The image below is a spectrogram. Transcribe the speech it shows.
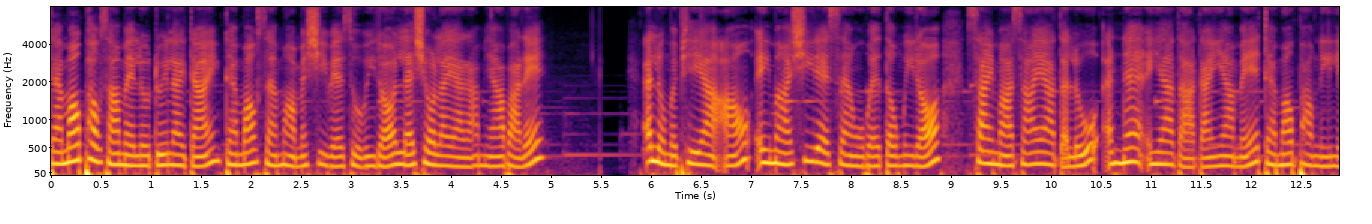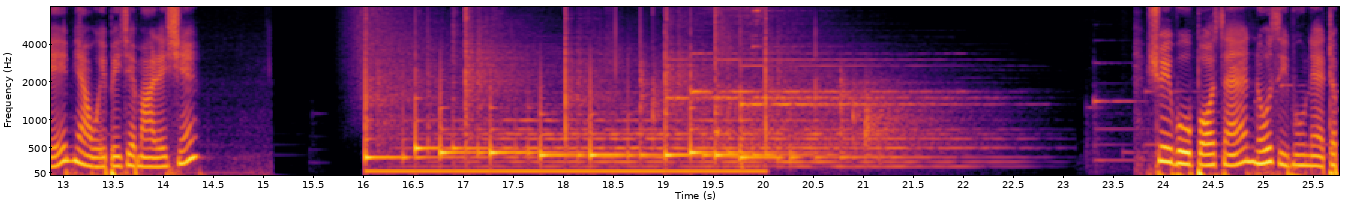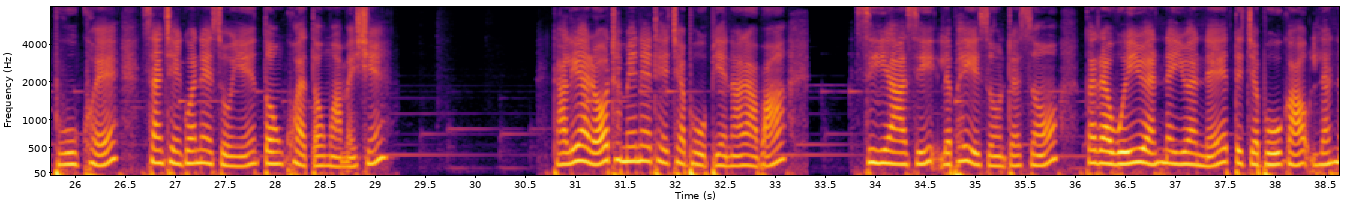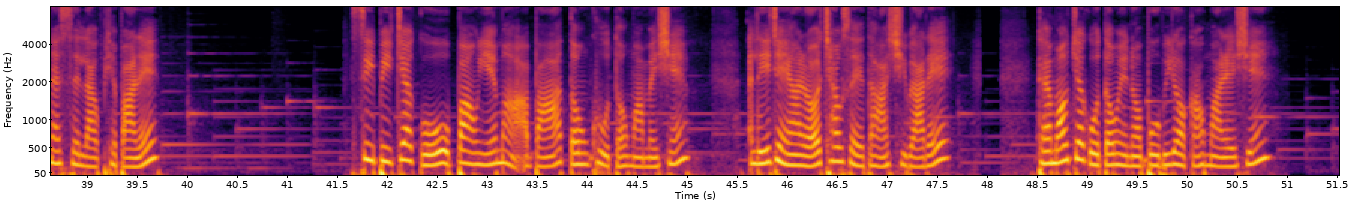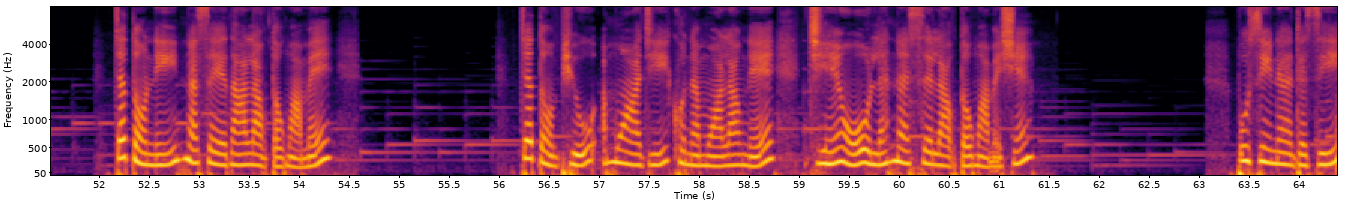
ဓမ္မောက်ဖောက်စားမယ်လို့တွေးလိုက်တိုင်းဓမ္မောက်ဆန်မှမရှိပဲဆိုပြီးတော့လက်လျှော့လိုက်ရတာများပါတယ်အဲ့လိုမဖြစ်ရအောင်အိမ်မှာရှိတဲ့ဆန်ကိုပဲသုံးပြီးတော့ဆိုင်မှာစားရတယ်လို့အနက်အရသာတိုင်းရမယ်ဓမ္မောက်ဖောက်နည်းလေးမျှဝေပေးခြင်းပါတယ်ရှင်ရွှေဘူပေါ်ဆန်နိုးစီဘူးနဲ့တပူးခွဲစံချိန်ခွက်နဲ့ဆိုရင်3ခွက်သုံးပါမယ်ရှင် ဒါလေးကတော့ထမင်းနဲ့ထည့်ချက်ဖို့ပြင်လာတာပါစီယာစီလက်ဖက်ရည်စွန်တစ်စွန်ကရဝေးရွက်နှစ်ရွက်နဲ့တကြပိုးကောက်လက်နှစ်စစ်လောက်ဖြစ်ပါတယ်စီပီချက်ကိုပေါင်ရင်းမှာအပါ3ခုသုံးပါမယ်ရှင်အလေးချိန်ကတော့60သားရှိပါတယ်ဓာတ်မောက်ချက်ကိုသုံးရင်တော့ပိုပြီးတော့ကောင်းပါတယ်ရှင်ကြက်သွန်နီး20သားလောက်သုံးပါမယ် ကြက်သွန်ဖြူအမွှာကြီး9မွှာလောက်နဲ့ဂျင်းကိုလက်နှစ်ဆက်လောက်သုံးပါမယ်ရှင်ပူစီနံတစ်စီ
